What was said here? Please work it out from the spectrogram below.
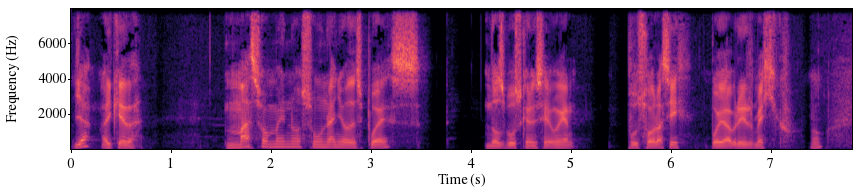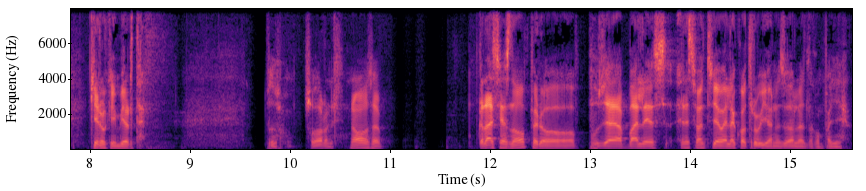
Ya, ahí queda. Más o menos un año después, nos buscan y dicen, oigan, pues ahora sí, voy a abrir México, ¿no? Quiero que inviertan. Pues, pues órale, ¿no? O sea, gracias, ¿no? Pero pues ya vales, en este momento ya vale 4 billones de dólares la compañía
